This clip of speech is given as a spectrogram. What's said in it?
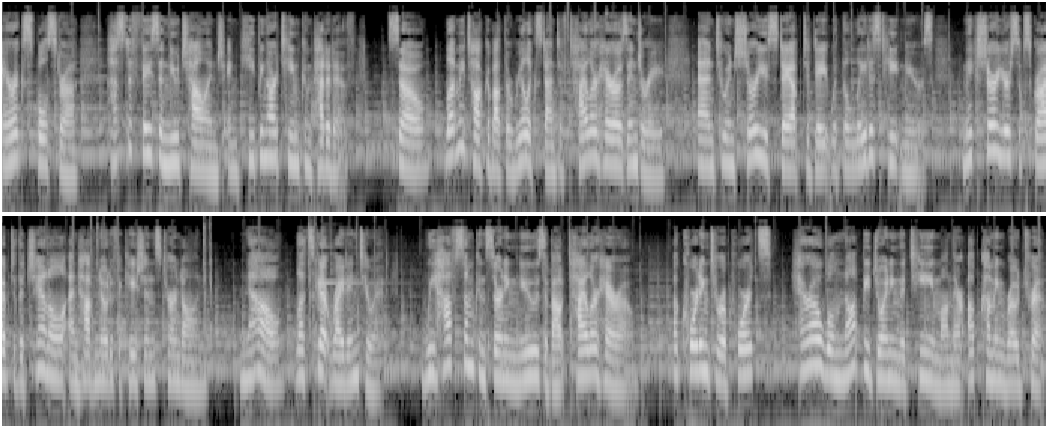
Erik Spoelstra, has to face a new challenge in keeping our team competitive. So, let me talk about the real extent of Tyler Herro's injury, and to ensure you stay up to date with the latest Heat news, make sure you're subscribed to the channel and have notifications turned on. Now, let's get right into it. We have some concerning news about Tyler Herro. According to reports, Herro will not be joining the team on their upcoming road trip,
